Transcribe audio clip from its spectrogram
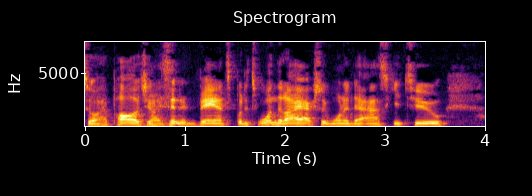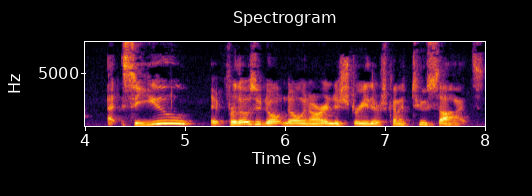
So I apologize in advance, but it's one that I actually wanted to ask you too. Uh, so you, for those who don't know, in our industry, there's kind of two sides.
